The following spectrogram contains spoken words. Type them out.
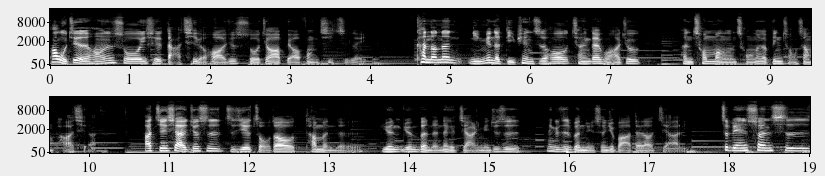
啊我记得好像是说一些打气的话，就是说叫他不要放弃之类的。看到那里面的底片之后，强尼戴普他就很匆忙的从那个病床上爬起来。他接下来就是直接走到他们的原原本的那个家里面，就是那个日本女生就把他带到家里。这边算是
